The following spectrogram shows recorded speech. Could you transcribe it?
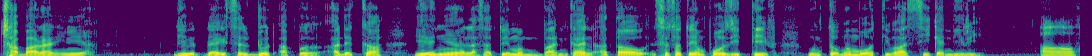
cabaran ini di, dari sudut apa? Adakah ianya adalah satu yang membebankan atau sesuatu yang positif untuk memotivasikan diri? Oh,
